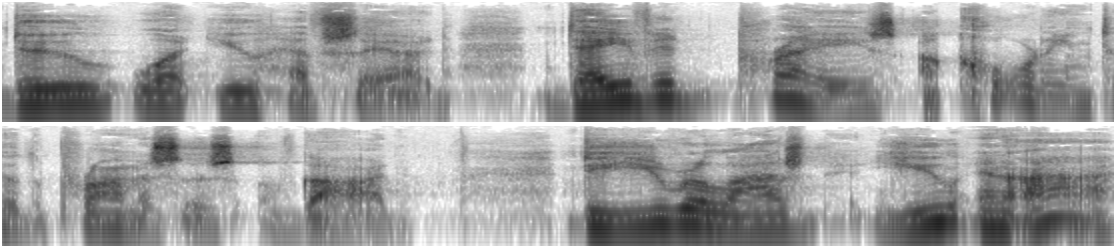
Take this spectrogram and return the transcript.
Do what you have said. David prays according to the promises of God. Do you realize that you and I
